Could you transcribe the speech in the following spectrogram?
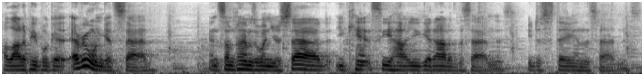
a lot of people get, everyone gets sad. And sometimes when you're sad, you can't see how you get out of the sadness. You just stay in the sadness.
